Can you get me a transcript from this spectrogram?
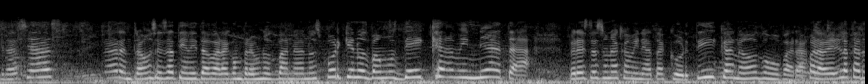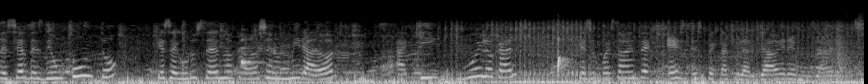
Gracias. Claro, entramos a esa tiendita para comprar unos bananos porque nos vamos de caminata. Pero esta es una caminata cortica, ¿no? Como para, para ver el atardecer desde un punto que seguro ustedes no conocen, un mirador aquí muy local que supuestamente es espectacular. Ya veremos, ya veremos.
